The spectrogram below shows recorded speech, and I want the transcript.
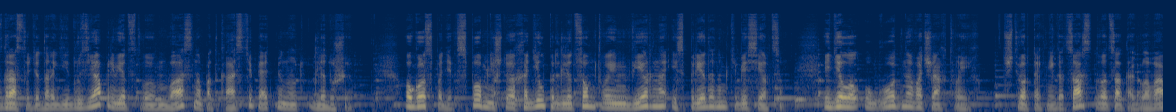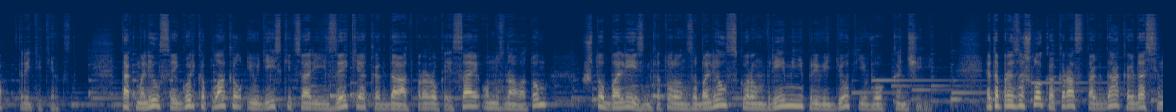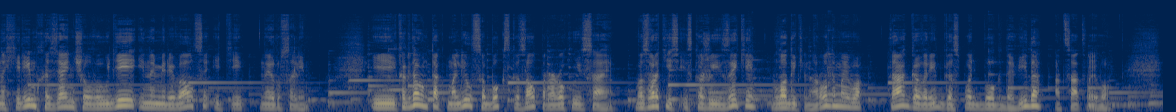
Здравствуйте, дорогие друзья! Приветствуем вас на подкасте «Пять минут для души». О Господи, вспомни, что я ходил пред лицом Твоим верно и с преданным Тебе сердцем, и делал угодно в очах Твоих. Четвертая книга Царств, 20 глава, третий текст. Так молился и горько плакал иудейский царь Езекия, когда от пророка Исаи он узнал о том, что болезнь, которой он заболел, в скором времени приведет его к кончине. Это произошло как раз тогда, когда Синахирим хозяйничал в Иудее и намеревался идти на Иерусалим. И когда он так молился, Бог сказал пророку Исаии, «Возвратись и скажи Иезеке, владыке народа моего, так говорит Господь Бог Давида, отца твоего.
